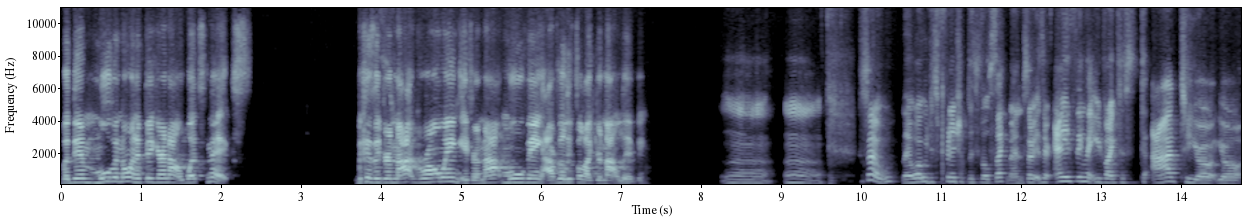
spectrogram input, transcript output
but then moving on and figuring out what's next. Because if you're not growing, if you're not moving, I really feel like you're not living. Mm, mm. So then, while we just finish up this little segment, so is there anything that you'd like to, to add to your your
